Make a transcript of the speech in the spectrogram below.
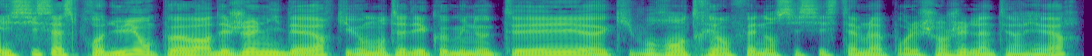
Et si ça se produit, on peut avoir des jeunes leaders qui vont monter des communautés, euh, qui vont rentrer en fait dans ces systèmes-là pour les changer de l'intérieur,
